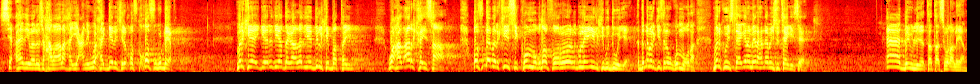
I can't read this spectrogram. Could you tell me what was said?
si caadi baa loo xabaalaha yacni waxaa geli jiray qofka qof ugu dheer. Markii ay geeridiiyo dagaaladiiyo dilkii batay waxaad arkaysaa qof dhabarkiisii kuu muuqdo fooraro lagu leeya iilkii buu duwayaa hadda dhabarkiisana wuu kuu muuqdaa markuu istaagana meelahan abay isu taagaysaa aad bay u lidataa taasi walaalayaal.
